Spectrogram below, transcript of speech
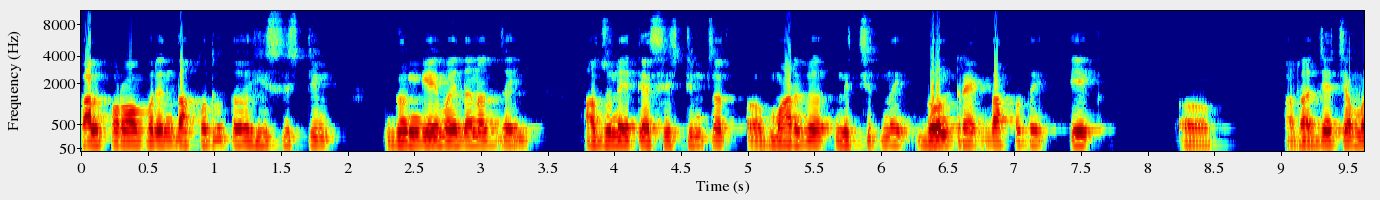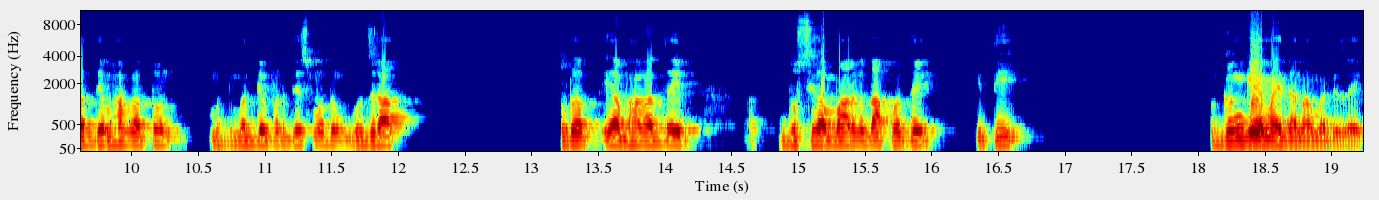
काल परवापर्यंत दाखवत होतं ही सिस्टीम गंगे मैदानात जाईल. अजूनही त्या सिस्टीमचा मार्ग निश्चित नाही. दोन ट्रॅक दाखवत आहे एक राज्याच्या मध्य भागातून मध्य प्रदेशमधून गुजरात सुरत या भागात जाईल. दुसरा मार्ग दाखवते की ती गंगे मैदानामध्ये जाईल.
